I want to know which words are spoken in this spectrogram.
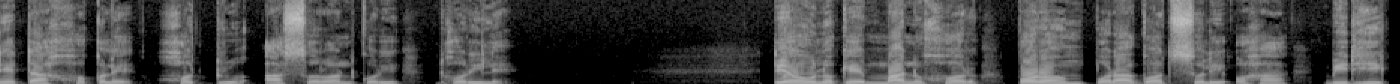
নেতাসকলে শত্ৰু আচৰণ কৰি ধৰিলে। তেওঁলোকে মানুহৰ পৰম্পৰাগত চলি অহা বিধিক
